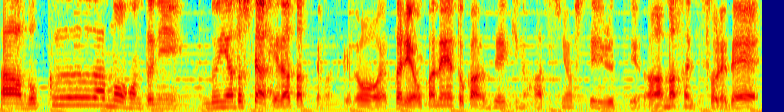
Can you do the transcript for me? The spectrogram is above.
あ僕はもう本当に分野としては隔たってますけどやっぱりお金とか税金の発信をしているっていうのはまさにそれで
